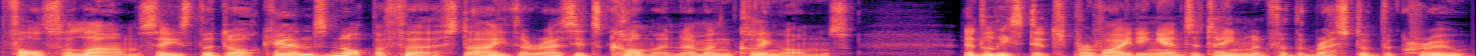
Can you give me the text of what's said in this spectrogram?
False alarm, says the doc, and not the first either, as it's common among Klingons. At least it's providing entertainment for the rest of the crew.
